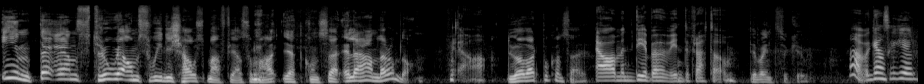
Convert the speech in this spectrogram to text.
inte ens, tror jag, om Swedish House Mafia som har gett konsert. Eller handlar det om dem? ja. Du har varit på konsert. ja, men det behöver vi inte prata om. Det var inte så kul. Ja, det var ganska kul.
